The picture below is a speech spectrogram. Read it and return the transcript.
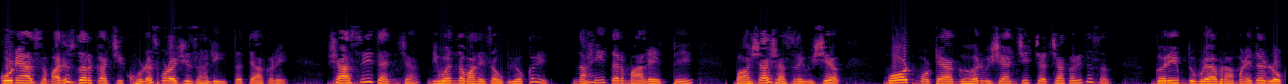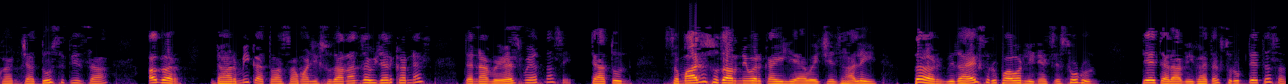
कोण्या समाजसुधारकाची खोडस मोडायची झाली तर त्याकडे शास्त्री त्यांच्या निबंधमालेचा उपयोग करीत. नाही तर मालेत ते भाषाशास्त्र विषयक मोठमोठ्या गहन विषयांची चर्चा करीत असत. गरीब दुबळ्या ब्राह्मणेतर लोकांच्या दुःस्थितीचा अगर धार्मिक अथवा सामाजिक सुधारणांचा विचार करण्यास त्यांना वेळच मिळत नसे. त्यातून समाज सुधारणेवर काही लिहावायचे झाले तर विधायक स्वरूपावर लिहिण्याचे सोडून ते त्याला विघातक स्वरूप देत असत.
